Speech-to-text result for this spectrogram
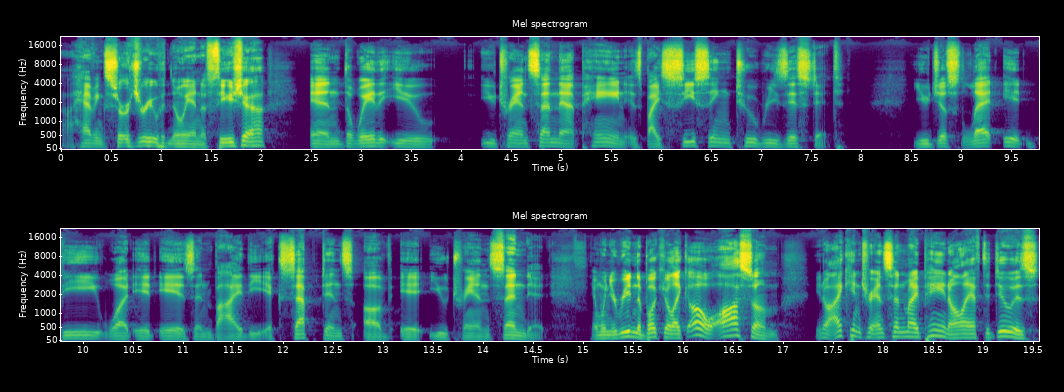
uh, having surgery with no anesthesia, and the way that you you transcend that pain is by ceasing to resist it. You just let it be what it is, and by the acceptance of it, you transcend it. And when you're reading the book, you're like, "Oh, awesome! You know, I can transcend my pain. All I have to do is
